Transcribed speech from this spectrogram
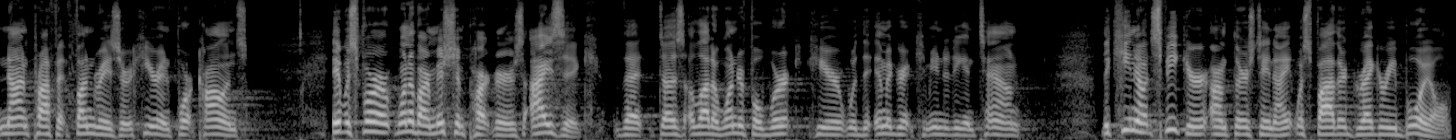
nonprofit fundraiser here in Fort Collins. It was for one of our mission partners, Isaac, that does a lot of wonderful work here with the immigrant community in town. The keynote speaker on Thursday night was Father Gregory Boyle.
